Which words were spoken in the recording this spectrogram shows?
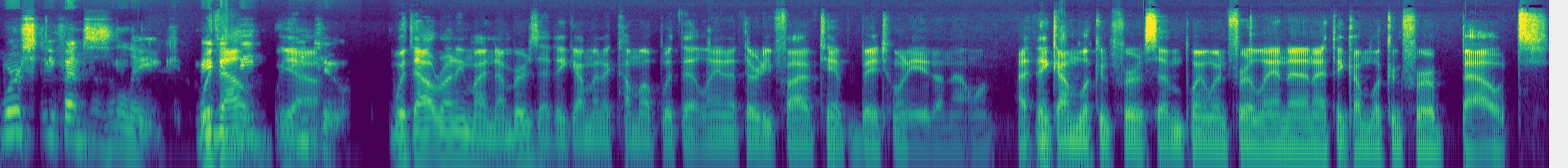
worst defenses in the league. Maybe Without- yeah. without running my numbers, I think I'm going to come up with Atlanta 35, Tampa Bay 28 on that one. I think I'm looking for a seven point win for Atlanta, and I think I'm looking for about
